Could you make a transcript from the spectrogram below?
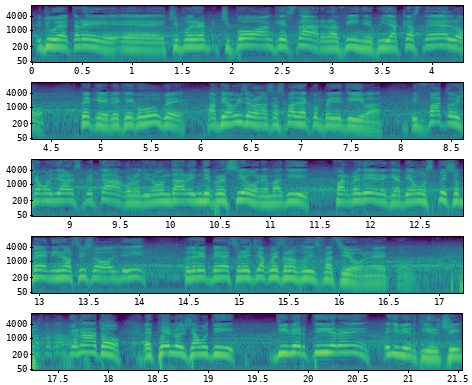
e 2 a 3 eh, ci, potrebbe, ci può anche stare alla fine qui a Castello perché? Perché comunque abbiamo visto che la nostra squadra è competitiva. Il fatto diciamo, di dare spettacolo, di non andare in depressione, ma di far vedere che abbiamo speso bene i nostri soldi, potrebbe essere già questa una soddisfazione. Ecco. Il nostro campionato è quello diciamo, di divertire e divertirci.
